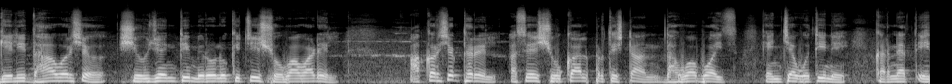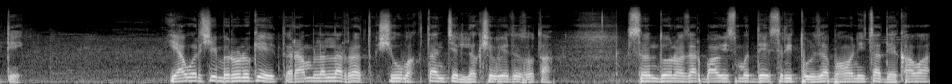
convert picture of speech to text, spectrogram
गेली दहा वर्ष शिवजयंती मिरवणुकीची शोभा वाढेल आकर्षक ठरेल असे शिवकाल प्रतिष्ठान दहावा बॉईज यांच्या वतीने करण्यात येते. यावर्षी मिरवणुकीत रामलल्ला रथ शिवभक्तांचे लक्ष वेधत होता. सन दोन हजार बावीसमध्ये श्री तुळजाभवानीचा देखावा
